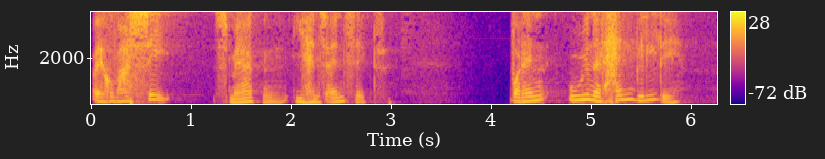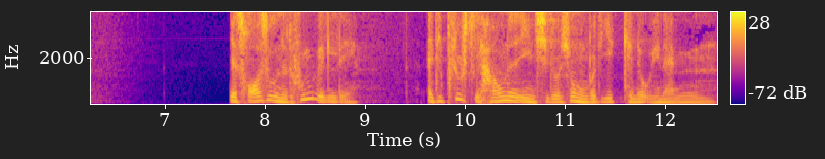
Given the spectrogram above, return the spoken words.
Og jeg kunne bare se smerten i hans ansigt. Hvordan, uden at han ville det, jeg tror også uden at hun ville det, at de pludselig havnede i en situation, hvor de ikke kan nå hinanden.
